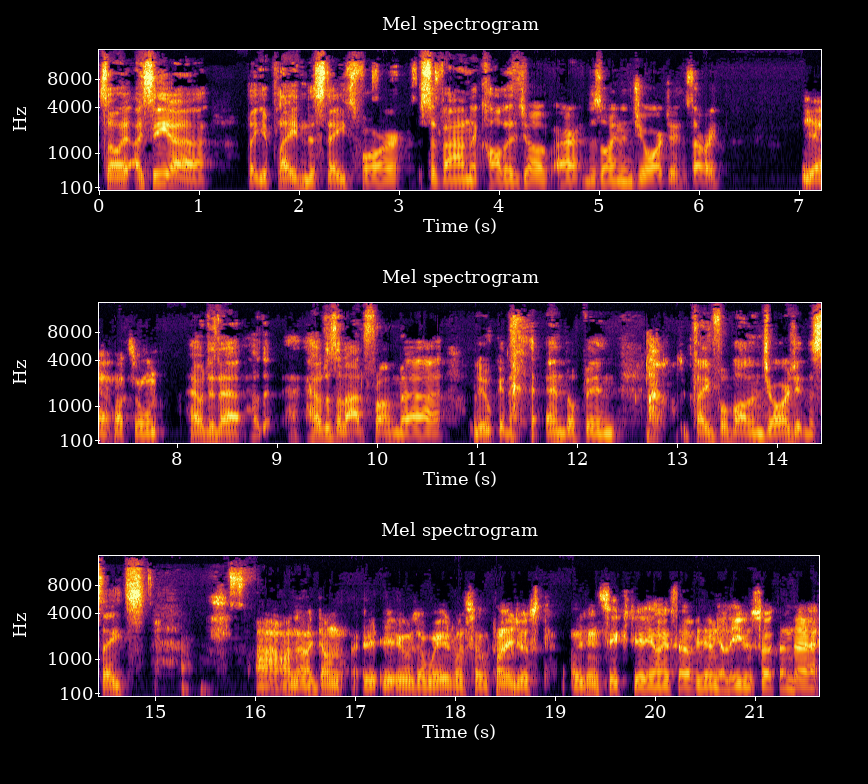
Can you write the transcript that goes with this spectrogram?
So I, I see uh, that you played in the states for Savannah College of Art and Design in Georgia. Is that right? Yeah, that's the one. How did uh, how did, how does a lad from uh, Lucan end up in playing football in Georgia in the states? Uh, I, I don't. It, it was a weird one. So kind of just, I was in sixth year, you know yourself. You're doing your leaving stuff, and uh,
